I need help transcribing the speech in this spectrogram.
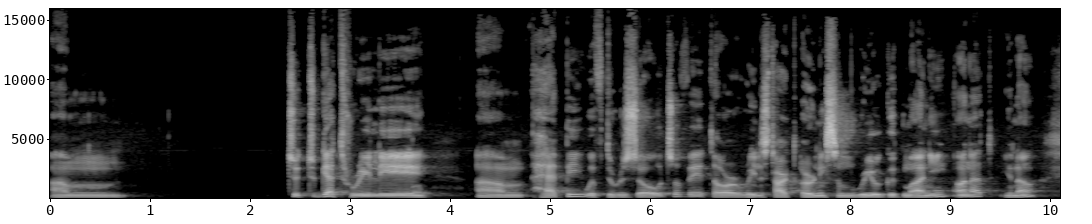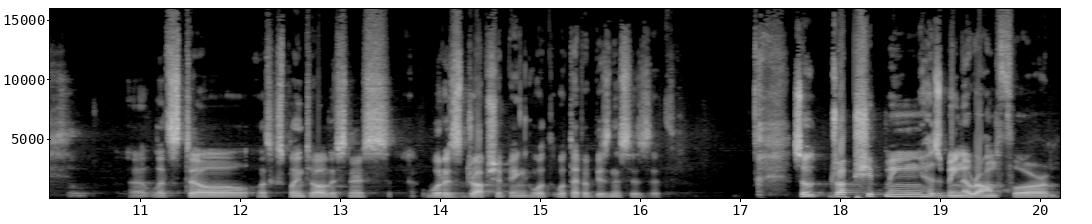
um, to, to get really um, happy with the results of it or really start earning some real good money on it you know? So uh, let's tell, let's explain to our listeners what is dropshipping. What what type of business is it? So dropshipping has been around for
